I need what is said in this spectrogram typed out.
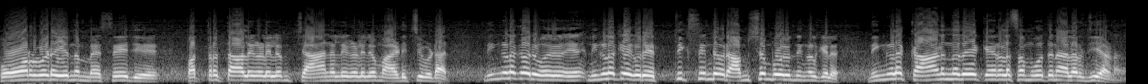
ഫോർവേഡ് ചെയ്യുന്ന മെസ്സേജ് പത്രത്താളുകളിലും ചാനലുകളിലും അടിച്ചുവിടാൻ. നിങ്ങളൊക്കെ ഒരു നിങ്ങളൊക്കെ ഒരു എത്തിക്സിന്റെ ഒരു അംശം പോലും നിങ്ങൾക്കില്ല. നിങ്ങളെ കാണുന്നതേ കേരള സമൂഹത്തിന് അലർജിയാണ്.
